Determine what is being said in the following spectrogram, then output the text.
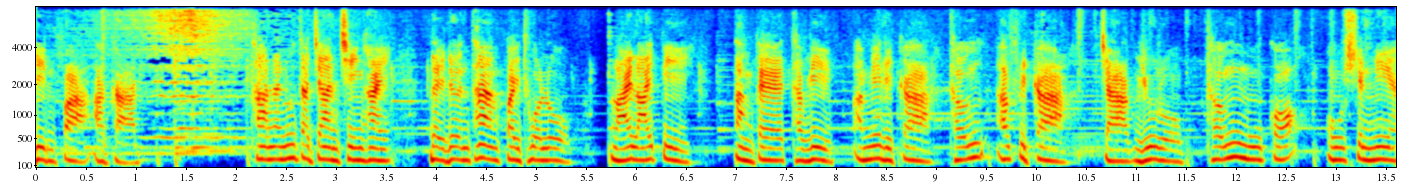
ดินฟ้าอากาศทานอนุตาจารย์ชิงไฮได้เดินทางไปทั่วโลกหลายหลายปี ตั้งแต่ทวีปอเมริกาถึงแอฟริกา จากยุโรปถึงหมู่เกาะโอเชียเนีย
